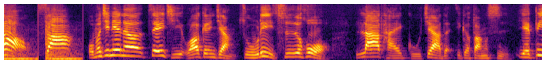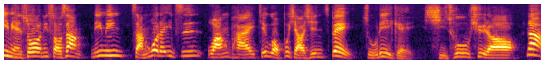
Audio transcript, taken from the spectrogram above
套杀。我们今天呢这一集，我要跟你讲主力吃货。拉抬股价的一个方式，也避免说你手上明明掌握了一支王牌，结果不小心被主力给洗出去了哦。那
